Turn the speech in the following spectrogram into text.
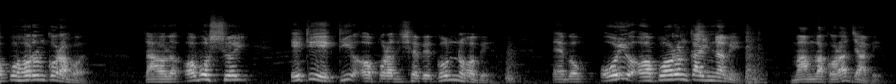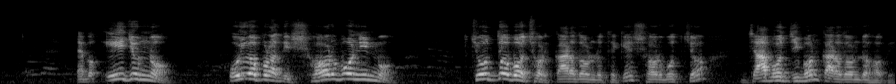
অপহরণ করা হয়, তাহলে অবশ্যই এটি একটি অপরাধ হিসাবে গণ্য হবে এবং ওই অপহরণকারীর নামে মামলা করা যাবে। এবং এই জন্য ওই অপরাধী সর্বনিম্ন চোদ্দ বছর কারাদণ্ড থেকে সর্বোচ্চ যাবজ্জীবন কারাদণ্ড হবে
